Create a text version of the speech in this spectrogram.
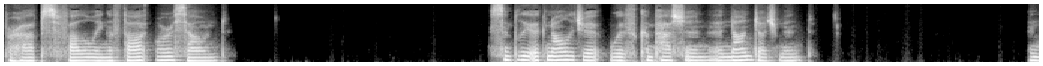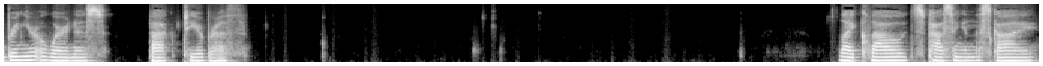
perhaps following a thought or a sound, simply acknowledge it with compassion and non judgment and bring your awareness back to your breath. Like clouds passing in the sky,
